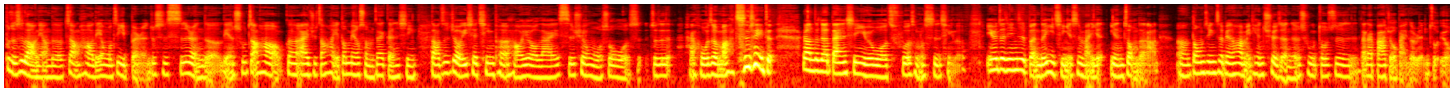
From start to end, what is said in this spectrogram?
不只是老娘的账号，连我自己本人就是私人的脸书账号跟 IG 账号也都没有什么在更新，导致就有一些亲朋好友来私讯我说我是就是还活着吗 之类的，让大家担心，以为我出了什么事情了。因为最近日本的疫情也是蛮严严重的啦。嗯，东京这边的话，每天确诊人数都是大概八九百个人左右。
